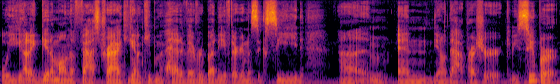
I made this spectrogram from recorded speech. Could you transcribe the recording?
well, you got to get them on the fast track. You got to keep them ahead of everybody if they're going to succeed. Um, and you know that pressure can be super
